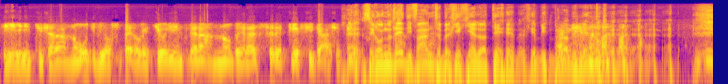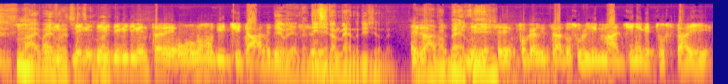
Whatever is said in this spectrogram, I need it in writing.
ti, ti saranno utili o spero che ti orienteranno per essere più efficace. Più... Eh, secondo te, Di Fant, perché chiedo a te? Perché probabilmente. vai, vai, devi, devi- vai. devi- diventare un, un uomo digitale, devi digital man, digital man. Esatto, Eh, vabbè, devi qui- essere focalizzato sull'immagine che tu stai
